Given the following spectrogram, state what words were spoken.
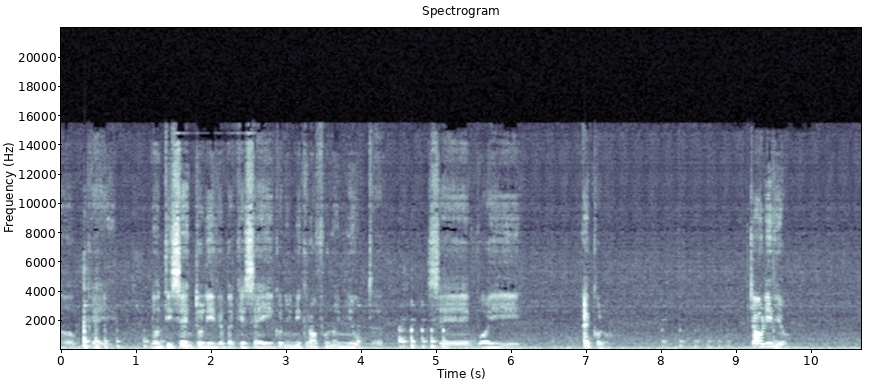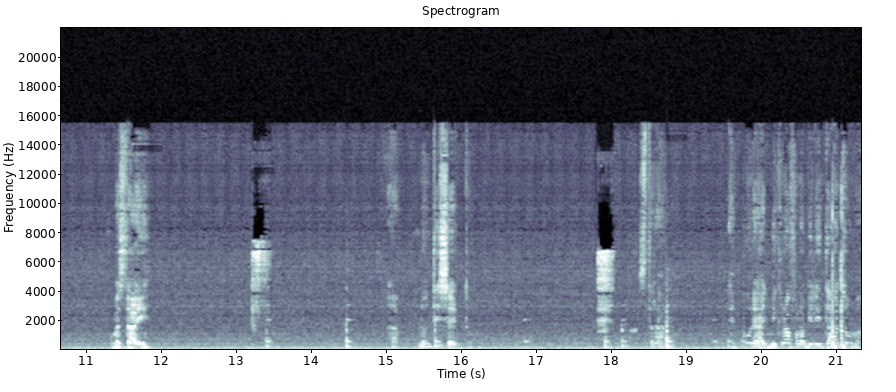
Ok, non ti sento Livio perché sei con il microfono in mute. Se vuoi... Eccolo. Ciao Livio. Come stai? Ah, non ti sento. Strano. Eppure hai il microfono abilitato ma...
